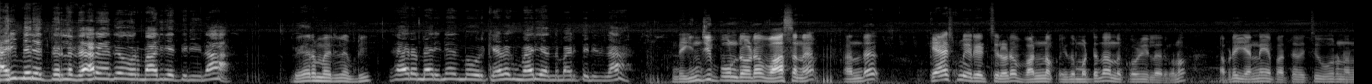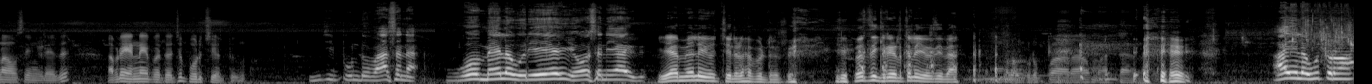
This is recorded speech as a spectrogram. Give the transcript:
கறி மாரியே தெரியல. வேற ஏதோ ஒரு மாதிரியே தெரியுதா? வேற மாதிரினா எப்படி? வேற மாதிரினா இது ஒரு கிழங்கு மாதிரி அந்த மாதிரி தெரியுதா? இந்த இஞ்சி பூண்டோட வாசனை அந்த காஷ்மீர் ரெட் சில்லியோட வண்ணம் இது மட்டும்தான் அந்த கோழியில் இருக்கணும். அப்படியே எண்ணெயை பற்ற வச்சு ஊறணும்லாம் அவசியம் கிடையாது. அப்படியே எண்ணெயை பற்ற வச்சு பொரிச்சு எடுத்துக்கணும். இஞ்சி பூண்டு வாசனை. ஓ மேலே ஒரே யோசனையாக இருக்குது என் மேலே யோசிச்சுடா பண்ணுறது யோசிக்கிற இடத்துல யோசிடா. கொடுப்பாரா மாட்டாரா? ஆயில ஊற்றுறோம்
